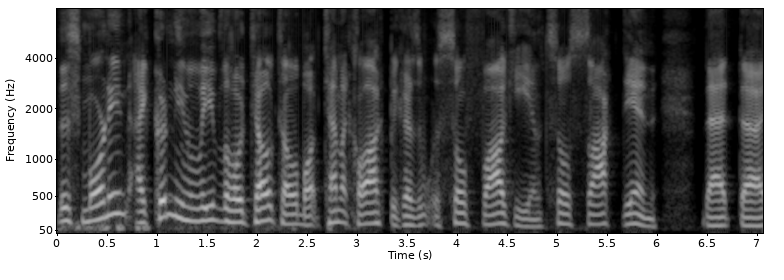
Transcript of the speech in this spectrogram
this morning I couldn't even leave the hotel till about 10 o'clock because it was so foggy and so socked in that uh,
